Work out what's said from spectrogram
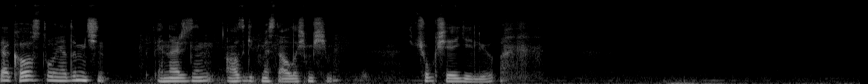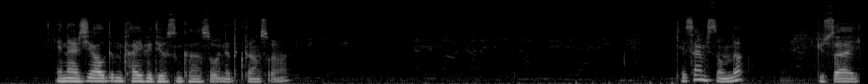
Ya Kaos'ta oynadığım için enerjinin az gitmesine alışmışım. Çok şey geliyor. Enerji algını kaybediyorsun kaosu oynadıktan sonra. Keser misin onu da? Güzel.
